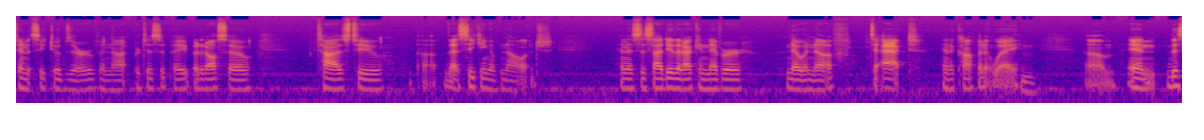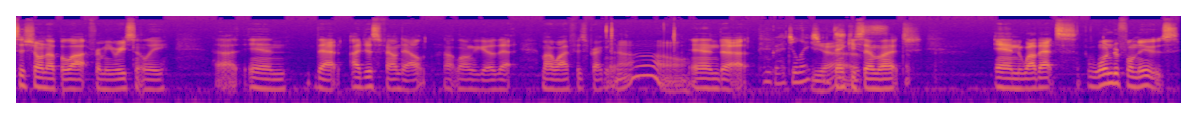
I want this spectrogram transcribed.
tendency to observe and not participate, but it also ties to uh, that seeking of knowledge, and it's this idea that I can never know enough to act in a competent way. Hmm. Um, and this has shown up a lot for me recently, uh, in that I just found out not long ago that my wife is pregnant. Oh. And uh, Congratulations. Yeah. thank you so much. And while that's wonderful news,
